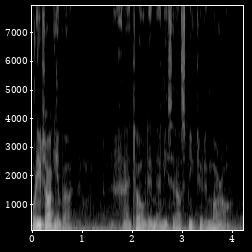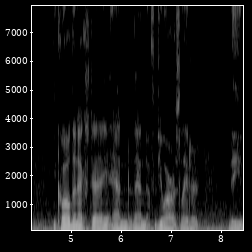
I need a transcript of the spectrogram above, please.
What are you talking about? I told him, and he said, I'll speak to you tomorrow. He called the next day, and then a few hours later, the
